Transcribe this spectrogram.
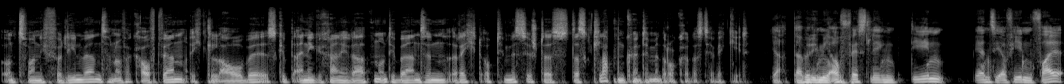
und zwar nicht verliehen werden, sondern verkauft werden. Ich glaube, es gibt einige Kandidaten und die Bayern sind recht optimistisch, dass das klappen könnte mit Rocker, dass der weggeht. Ja, da würde ich mich auch festlegen, den werden sie auf jeden Fall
